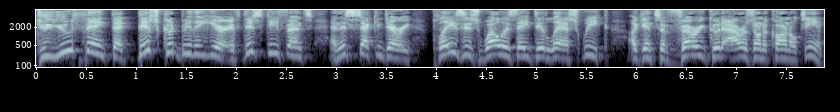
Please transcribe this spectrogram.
Do you think that this could be the year if this defense and this secondary plays as well as they did last week against a very good Arizona Cardinal team?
